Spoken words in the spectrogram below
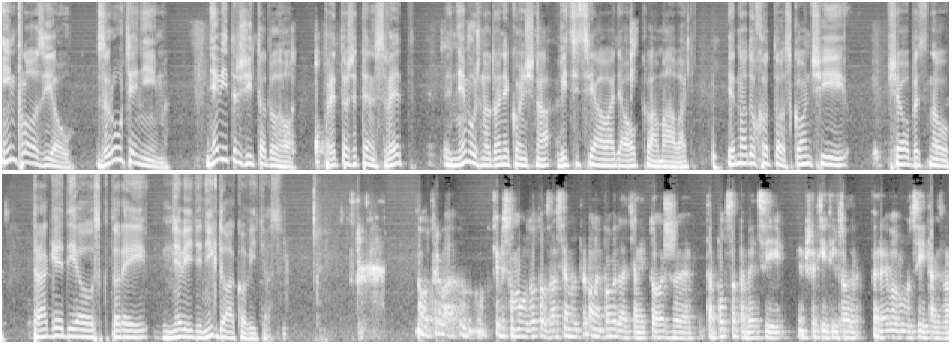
Implóziou, zrútením. Nevydrží to dlho, pretože ten svet nemožno do nekonečna vyciciavať a oklamávať. Jednoducho to skončí všeobecnou tragédiou, z ktorej nevíde nikto ako víťaz. No, treba, keby som mohol do toho zasiahnuť, treba len povedať aj to, že tá podstata veci všetkých týchto revolúcií tzv.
